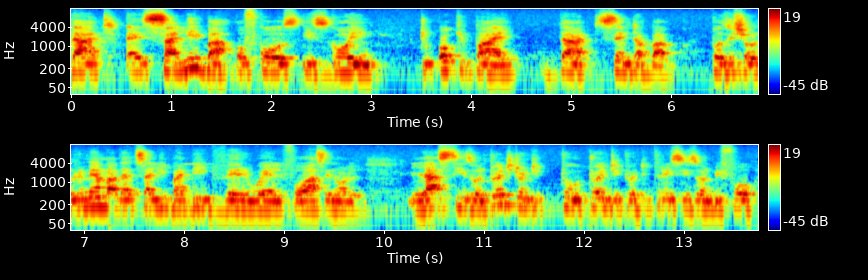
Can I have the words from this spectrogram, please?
that uh, Saliba, of course, is going to occupy that centre back position. Remember that Saliba did very well for Arsenal last season 2022-2023 season before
